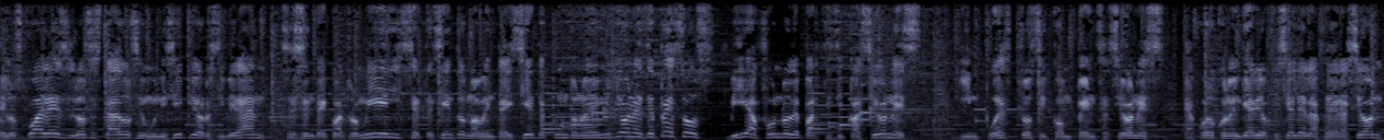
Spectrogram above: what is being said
de los cuales los estados y municipios recibirán 64.797.9 millones de pesos vía Fondo de Participaciones impuestos y compensaciones. De acuerdo con el diario oficial de la Federación,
